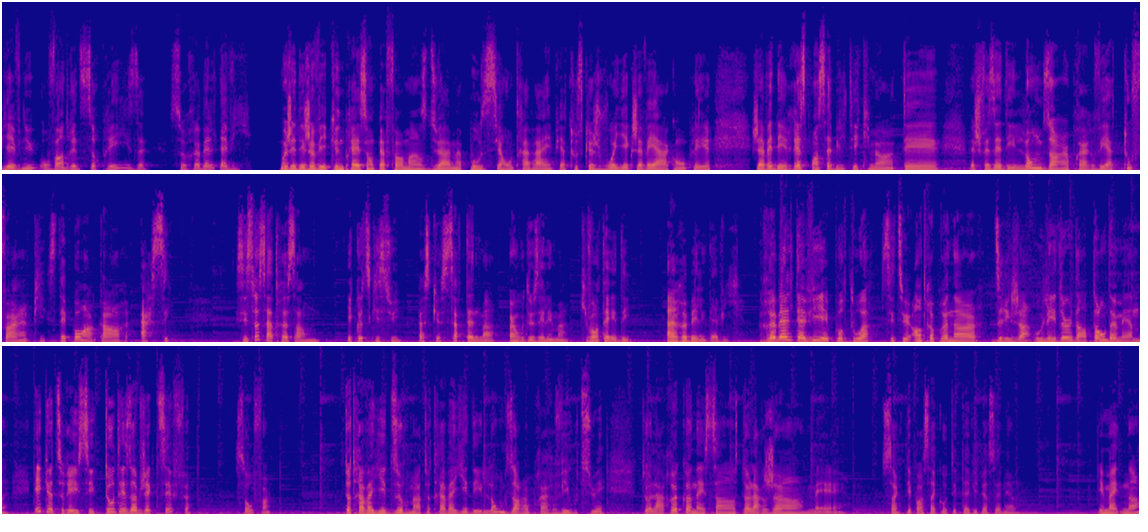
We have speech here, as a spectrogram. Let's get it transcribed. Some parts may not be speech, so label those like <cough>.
Bienvenue au Vendredi Surprise sur Rebelle ta vie. Moi, j'ai déjà vécu une pression de performance due à ma position au travail puis à tout ce que je voyais que j'avais à accomplir. J'avais des responsabilités qui me hantaient. Je faisais des longues heures pour arriver à tout faire puis c'était pas encore assez. Si ça, ça te ressemble, écoute ce qui suit parce a certainement un ou deux éléments qui vont t'aider à rebeller ta vie. Rebelle ta vie est pour toi si tu es entrepreneur, dirigeant ou leader dans ton domaine et que tu réussis tous tes objectifs, sauf un. Tu as travaillé durement, tu as travaillé des longues heures pour arriver où tu es. Tu as la reconnaissance, tu as l'argent, mais tu sens que tu es passé à côté de ta vie personnelle. Et maintenant,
